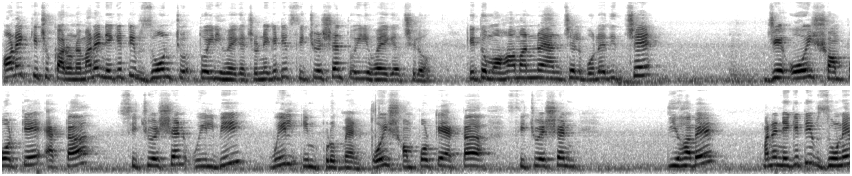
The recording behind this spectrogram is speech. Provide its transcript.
অনেক কিছু কারণে মানে নেগেটিভ জোন তৈরি হয়ে গেছিল নেগেটিভ সিচুয়েশন তৈরি হয়ে গেছিল। কিন্তু মহামান্য অ্যাঞ্চেল বলে দিচ্ছে যে ওই সম্পর্কে একটা situation will be will improvement ওই সম্পর্কে একটা সিচুয়েশন কী হবে? মানে নেগেটিভ জোনে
